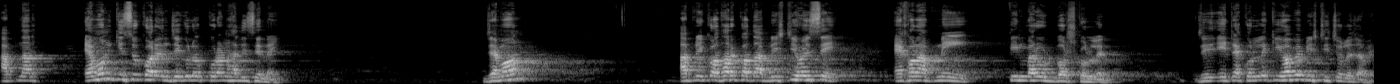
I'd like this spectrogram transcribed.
আপনার এমন কিছু করেন যেগুলো কোরআন হাদিসে নেই। যেমন, আপনি কথার কথা, বৃষ্টি হয়েছে, এখন আপনি তিনবার উঠবস করলেন। যে এটা করলে কি হবে? বৃষ্টি চলে যাবে।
